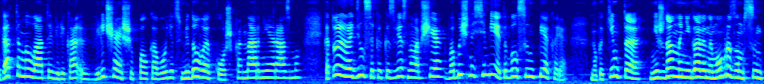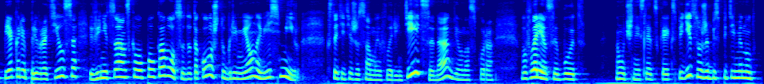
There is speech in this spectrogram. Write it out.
Гатта Мелата, велика, величайший полководец, медовая кошка Нарния Размо, который родился, как известно, вообще в обычной семье, это был сын пекаря. Но каким-то нежданно-негаданным образом сын пекаря превратился в венецианского полководца до такого, что гремел на весь мир. Кстати, те же самые флорентийцы, да, где у нас скоро во Флоренции будет научно-исследовательская экспедиция уже без пяти минут –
